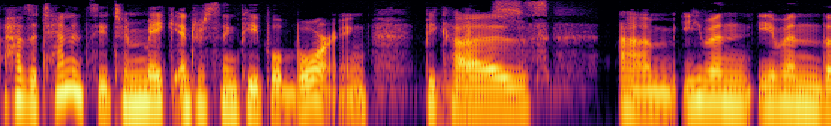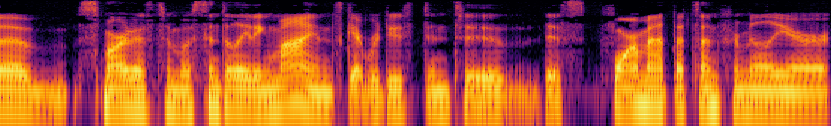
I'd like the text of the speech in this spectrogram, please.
has a tendency to make interesting people boring because yes. Um, even even the smartest and most scintillating minds get reduced into this format that's unfamiliar,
